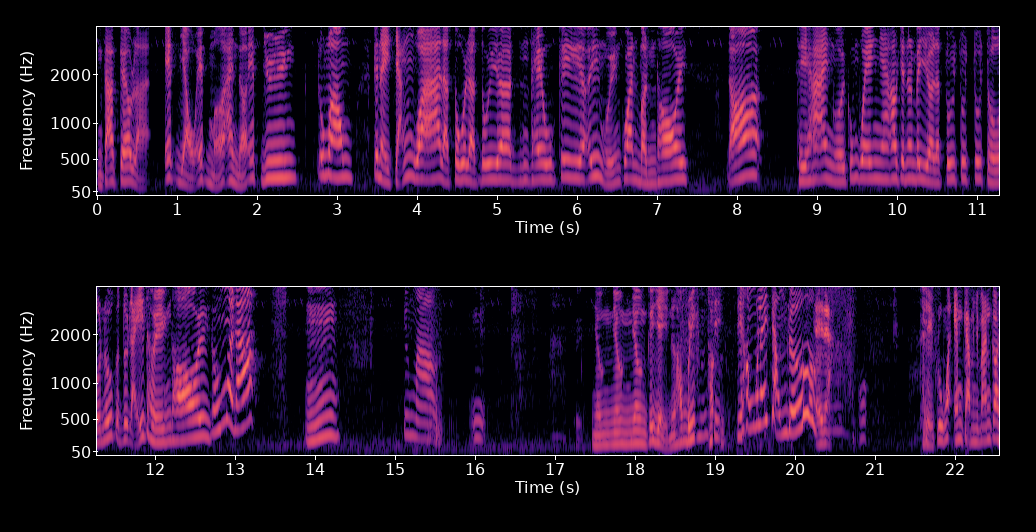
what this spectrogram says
Người ta kêu là ép giàu ép mỡ ai nỡ ép duyên. Đúng không? Cái này chẳng qua là tôi là tôi ờ, theo cái ý nguyện của anh bình thôi. Đó thì hai người cũng quen nhau cho nên bây giờ là tôi tôi tôi thừa nước là tôi đẩy thuyền thôi. Đúng rồi đó. Ừ. Nhưng mà nhưng nhưng nhưng cái gì nữa không biết. Thật- chị, chị không có lấy chồng được. Đây nè. Thiệt luôn á em cầm giùm anh coi.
